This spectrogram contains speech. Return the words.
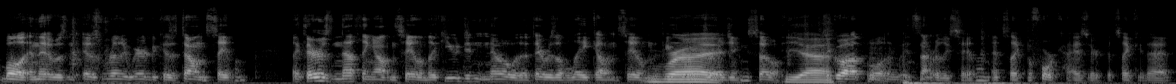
well, and it was it was really weird because it's down in Salem. Like there is nothing out in Salem. Like you didn't know that there was a lake out in Salem that people Right. were dredging. So yeah. to go out, well, it's not really Salem. It's like before Keizer. It's like that.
